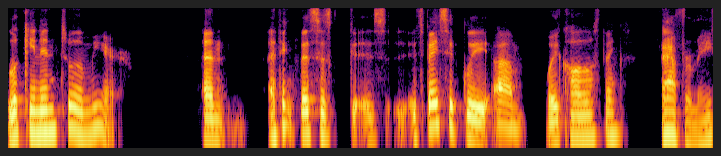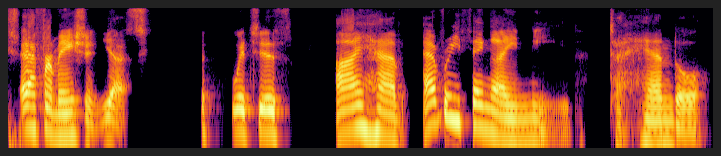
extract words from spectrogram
looking into a mirror. And I think this is, is it's basically, um, what do you call those things? Affirmation. Affirmation, yes, which is I have everything I need to handle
